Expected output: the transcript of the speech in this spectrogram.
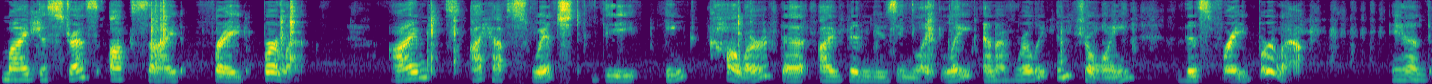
my Distress Oxide Frayed Burlap. I'm, I have switched the ink color that I've been using lately, and I'm really enjoying this frayed burlap. And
